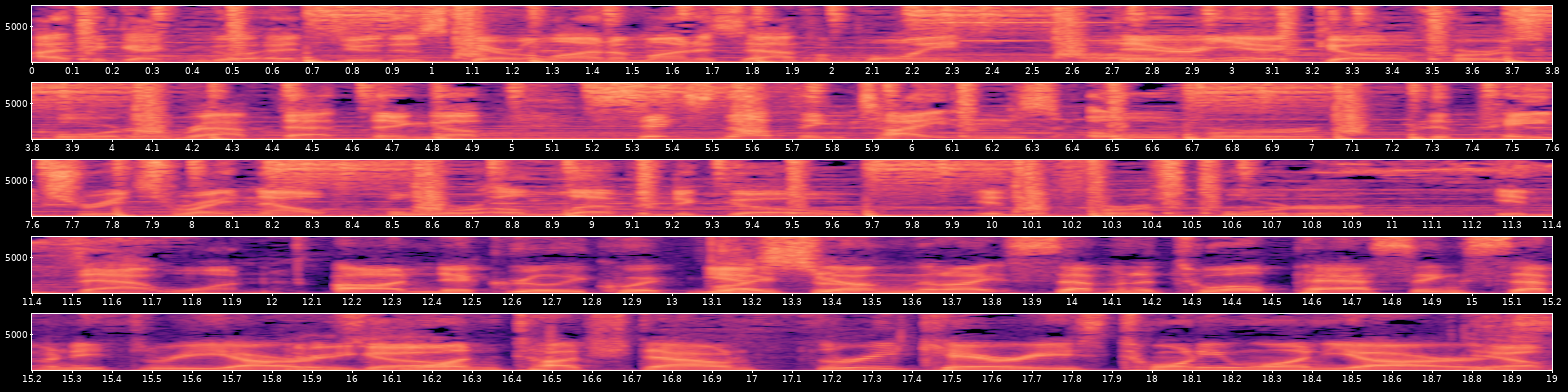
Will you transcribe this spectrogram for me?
I think I can go ahead and do this. Carolina minus half a point. there you go. First quarter. Wrap that thing up. 6 0 Titans over the Patriots right now. 4 11 to go in the first quarter in that one. Uh, Nick, really quick. Yes, Bryce sir. Young tonight, 7 to 12 passing, 73 yards, one touchdown, three carries, 21 yards. Yep.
